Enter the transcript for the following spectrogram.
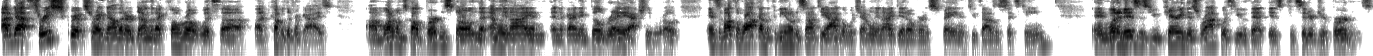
I've got three scripts right now that are done that I co-wrote with uh, a couple different guys. Um, one of them is called Burden Stone that Emiliee and I and, and a guy named Bill Ray actually wrote. And it's about the walk on the Camino de Santiago, which Emiliee and I did over in Spain in 2016. And what it is, is you carry this rock with you that is considered your burdens.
